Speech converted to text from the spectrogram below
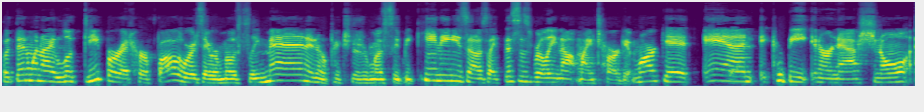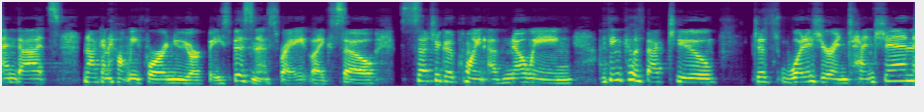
But then when I looked deeper at her followers, they were mostly men and her pictures were mostly bikinis. And I was like, this is really not my target market. And it could be international and that's not going to help me for a New York based business, right? Like, so such a good point of knowing, I think it goes back to, just what is your intention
